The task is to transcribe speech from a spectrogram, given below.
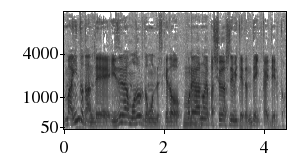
まあ、インドなんで、いずれは戻ると思うんですけど、これはあのやっぱ週足で見てるんで、1回出ると。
